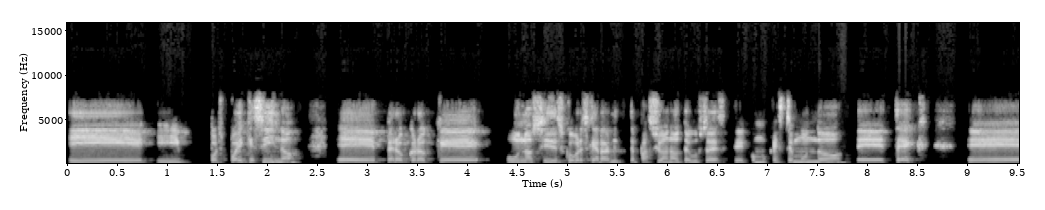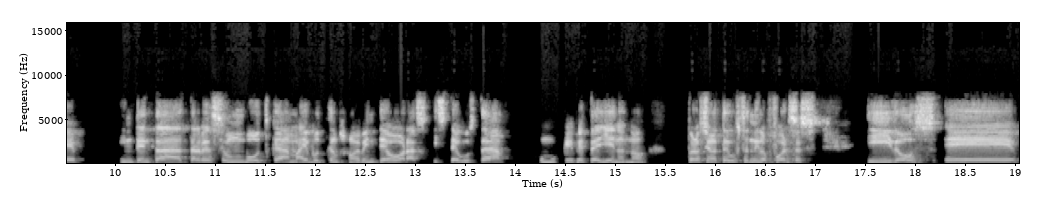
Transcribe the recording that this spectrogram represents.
Y, y pues puede que sí, ¿no? Eh, pero creo que uno, si descubres que realmente te apasiona o te gusta este, como que este mundo de tech, eh, intenta tal vez hacer un bootcamp, hay bootcamps como de 20 horas, y si te gusta, como que vete lleno, ¿no? Pero si no te gusta ni lo fuerces. Y dos, eh,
